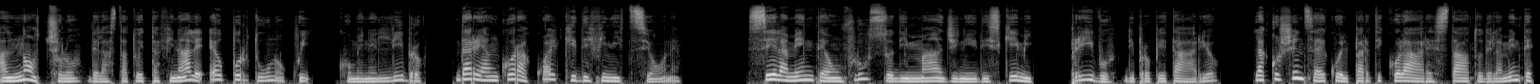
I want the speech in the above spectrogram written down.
al nocciolo della statuetta finale, è opportuno qui, come nel libro, dare ancora qualche definizione. Se la mente è un flusso di immagini e di schemi privo di proprietario, la coscienza è quel particolare stato della mente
